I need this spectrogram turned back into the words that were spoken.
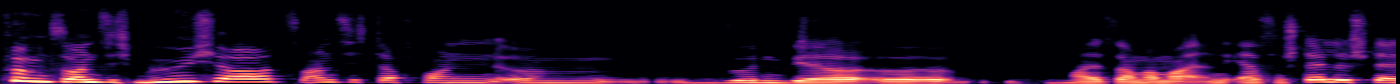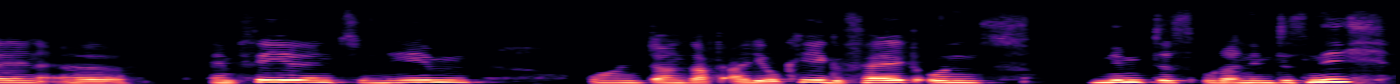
25 Bücher, 20 davon ähm, würden wir äh, mal, sagen wir mal, an erste Stelle stellen, äh, empfehlen zu nehmen. Und dann sagt Aldi, okay, gefällt uns, nimmt es oder nimmt es nicht,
